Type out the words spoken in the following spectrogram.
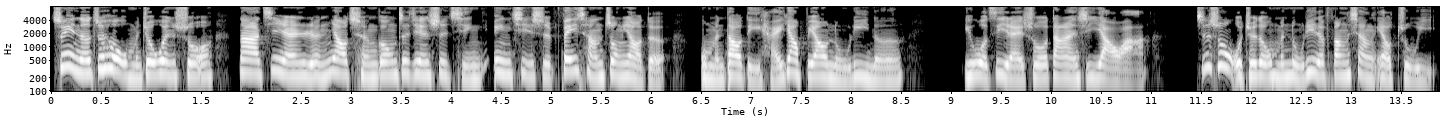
所以呢，最后我们就问说：那既然人要成功这件事情，运气是非常重要的，我们到底还要不要努力呢？以我自己来说，当然是要啊。只是说，我觉得我们努力的方向要注意，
